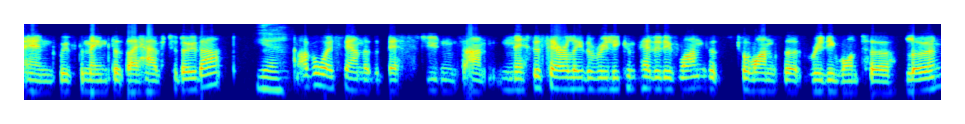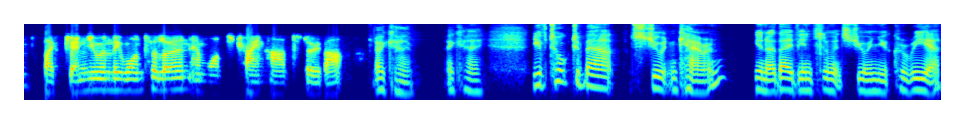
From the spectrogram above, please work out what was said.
and with the means that they have to do that. Yeah. I've always found that the best students aren't necessarily the really competitive ones. It's the ones that really want to learn, like genuinely want to learn and want to train hard to do that. Okay. Okay. You've talked about Stuart and Karen. You know, they've influenced you in your career.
